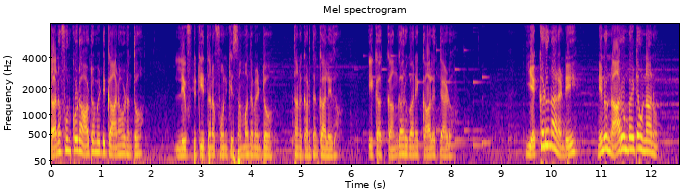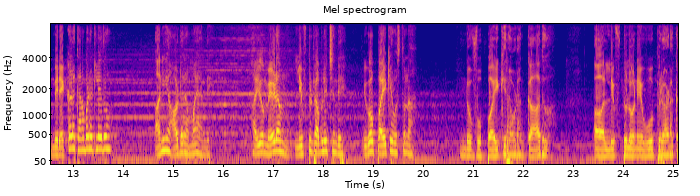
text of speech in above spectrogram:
తన ఫోన్ కూడా ఆటోమేటిక్గా ఆన్ అవ్వడంతో లిఫ్ట్కి తన ఫోన్కి సంబంధం ఏంటో తనకు అర్థం కాలేదు. ఇక కంగారుగానే కాలెత్తాడు. ఎక్కడున్నారండి? నేను నా రూమ్ బయటే ఉన్నాను. మీరెక్కడ కనబడట్లేదు? అని ఆర్డర్ అమ్మాయి అంది. అయ్యో మేడం లిఫ్ట్ ట్రబుల్ ఇచ్చింది. ఇగో పైకే వస్తున్నా. నువ్వు పైకి రావడం కాదు. ఆ లిఫ్టులోనే ఊపిరాడక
